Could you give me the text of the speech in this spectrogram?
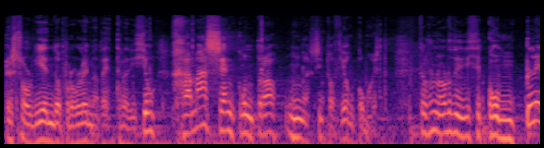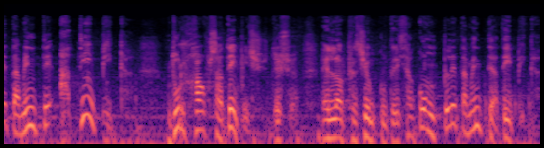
resolviendo problemas de extradición, jamás se ha encontrado una situación como esta. Esta es una orden, dice, completamente atípica. Durchaus atypisch, es la expresión que utiliza, completamente atípica.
